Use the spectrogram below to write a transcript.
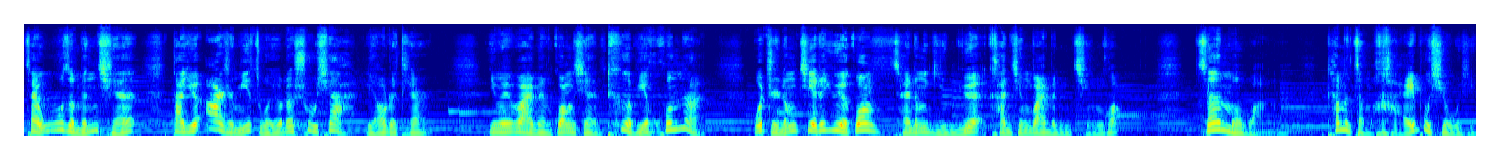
在屋子门前大约二十米左右的树下聊着天儿。因为外面光线特别昏暗，我只能借着月光才能隐约看清外面的情况。这么晚了，他们怎么还不休息？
